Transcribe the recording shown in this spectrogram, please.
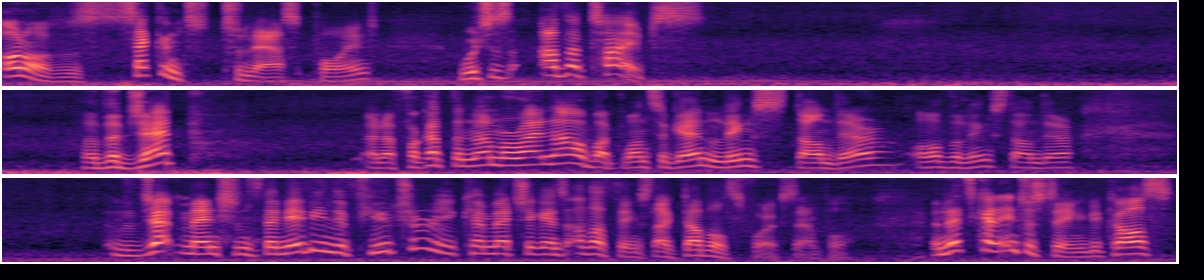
Oh no, the second to last point, which is other types the JEP, and I forgot the number right now, but once again, links down there, all the links down there. The JEP mentions that maybe in the future you can match against other things, like doubles, for example. And that's kind of interesting because,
